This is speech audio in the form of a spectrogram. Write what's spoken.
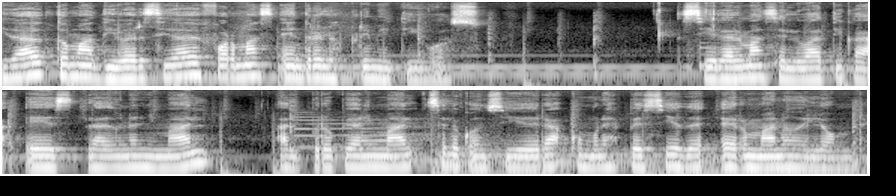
Identidad toma diversidad de formas entre los primitivos. Si el alma selvática es la de un animal, al propio animal se lo considera como una especie de hermano del hombre.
